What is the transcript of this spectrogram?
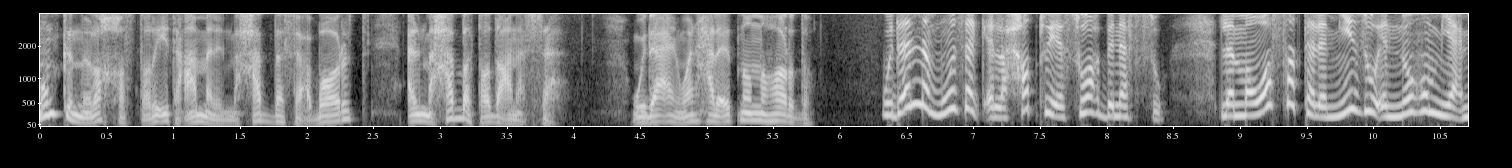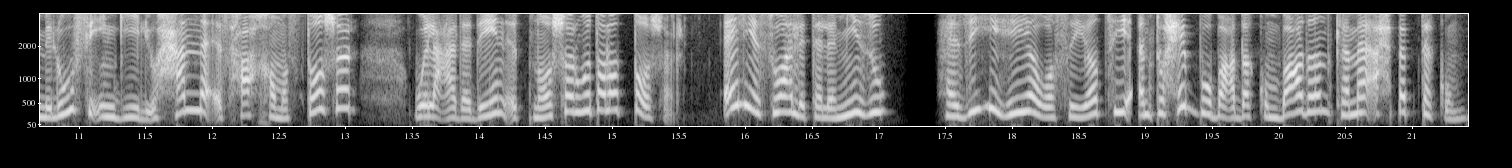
ممكن نلخص طريقة عمل المحبة في عبارة المحبة تضع نفسها وده عنوان حلقتنا النهارده. وده النموذج اللي حطه يسوع بنفسه. لما وصى تلاميذه إنهم يعملوه في إنجيل يوحنا إصحاح 15 والعددين 12 و 13 قال يسوع لتلاميذه هذه هي وصيتي أن تحبوا بعضكم بعضا كما أحببتكم.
